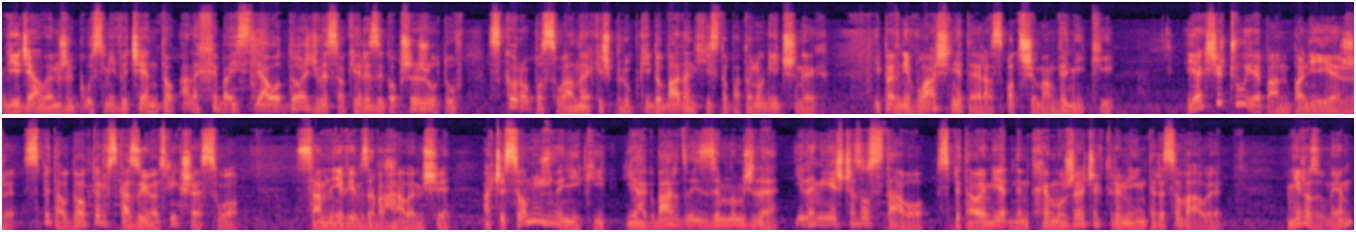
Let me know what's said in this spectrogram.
Wiedziałem, że guz mi wycięto, ale chyba istniało dość wysokie ryzyko przerzutów, skoro posłano jakieś próbki do badań histopatologicznych. I pewnie właśnie teraz otrzymam wyniki. Jak się czuje pan, panie Jerzy? spytał doktor, wskazując mi krzesło. Sam nie wiem, zawahałem się. A czy są już wyniki? Jak bardzo jest ze mną źle? Ile mi jeszcze zostało? Spytałem jednym tchem o rzeczy, które mnie interesowały. Nie rozumiem.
